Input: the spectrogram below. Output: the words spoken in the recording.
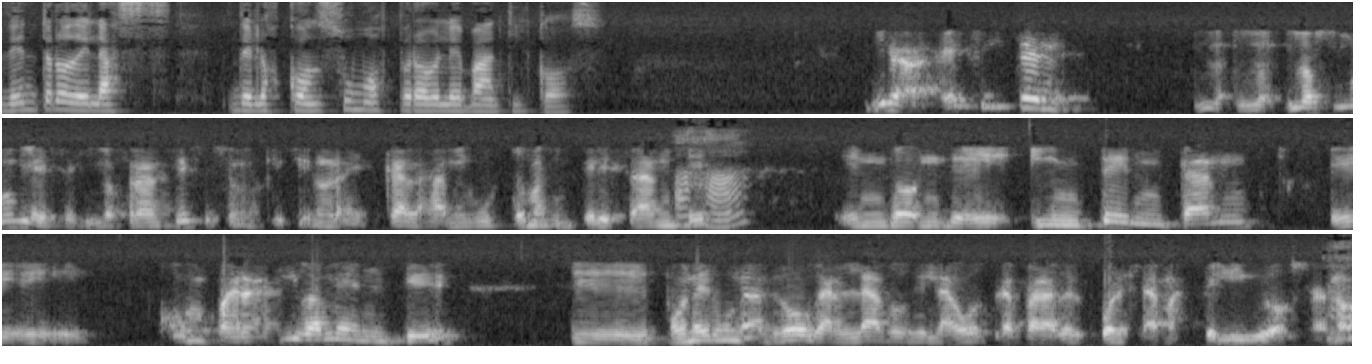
dentro de las de los consumos problemáticos? Mira, existen los ingleses y los franceses son los que hicieron las escalas a mi gusto más interesantes, en donde intentan eh, comparativamente eh, poner una droga al lado de la otra para ver cuál es la más peligrosa, ¿no?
